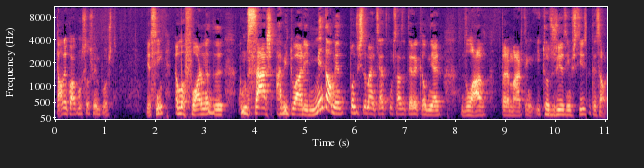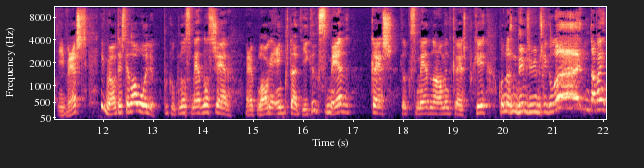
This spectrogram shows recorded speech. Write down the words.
Tal e qual como se fosse o imposto. E assim é uma forma de começares a habituar e mentalmente, do ponto de vista do mindset, começares a ter aquele dinheiro de lado para marketing e todos os dias investir. Atenção, investes e como é tens de ter lá o olho, porque o que não se mede não se gera. É, logo é importante. E aquilo que se mede cresce. Aquilo que se mede normalmente cresce. Porque quando nós medimos e vimos que aquilo não está bem,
